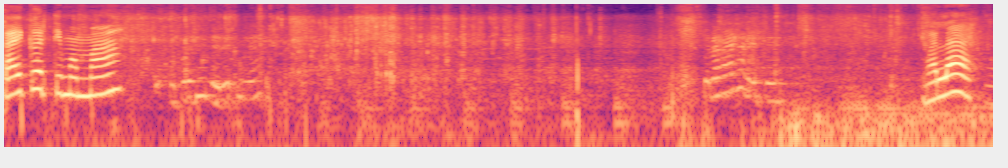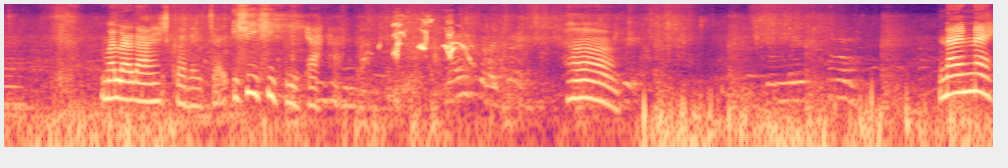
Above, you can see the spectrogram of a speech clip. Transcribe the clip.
काय करते मम्मा पप्पा ठेवते रे तुला तुला काय करायचंय? मला? मला डान्स करायचा हा. नाही नाही.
